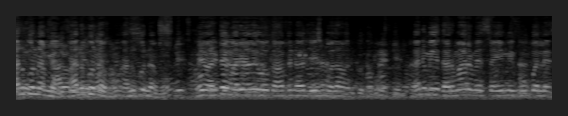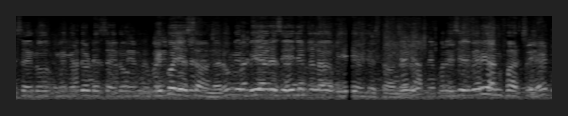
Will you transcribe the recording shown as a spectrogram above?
అనుకున్నాం మేము అనుకున్నాము అనుకున్నాము. మేము అంతే మర్యాద ఒక హాఫ్ అన్ అవర్ చేసిపోదాం అనుకున్నాము కానీ మీ ధర్మారం ఎస్ఐ మీ కూపల్ ఎస్ఐలు మీ మిరదొడ్డి ఎస్ఐలు ఎక్కువ చేస్తా ఉన్నారు. మీరు బీఆర్ఎస్ ఏజెంట్ లాగా బిహేవ్ చేస్తా ఉన్నారు. దిస్ ఇస్ వెరీ అన్ఫార్చునేట్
